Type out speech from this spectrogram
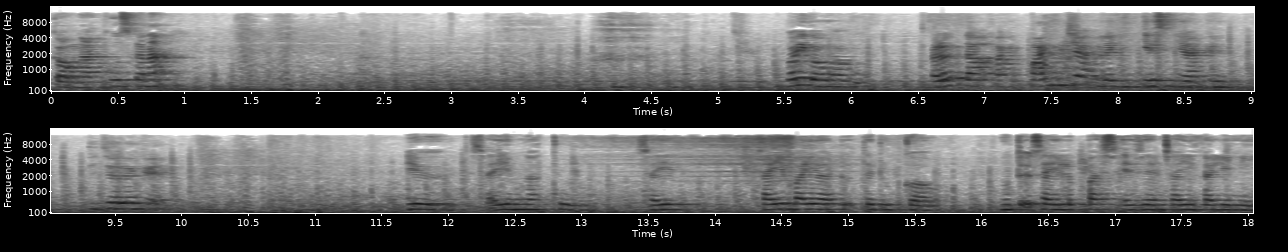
Kau mengaku sekarang Baik kau mengaku. Kalau tak, makin panjang lagi kes ni akan dijalankan. Ya, saya mengaku. Saya saya bayar Dr. Duka untuk saya lepas exam saya kali ni.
